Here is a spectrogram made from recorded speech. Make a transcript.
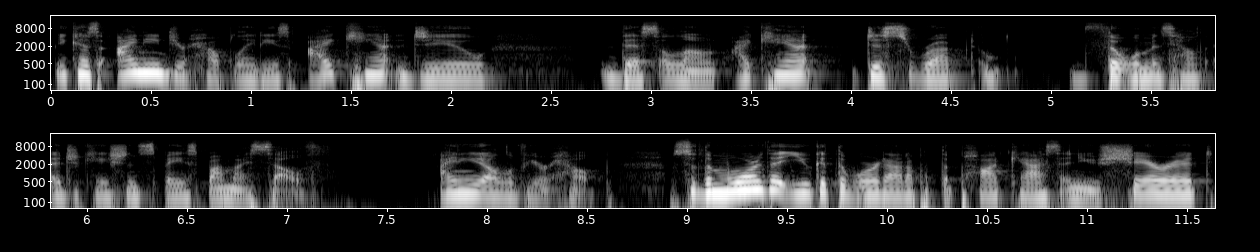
Because I need your help, ladies. I can't do this alone. I can't disrupt the women's health education space by myself. I need all of your help. So the more that you get the word out about the podcast and you share it,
